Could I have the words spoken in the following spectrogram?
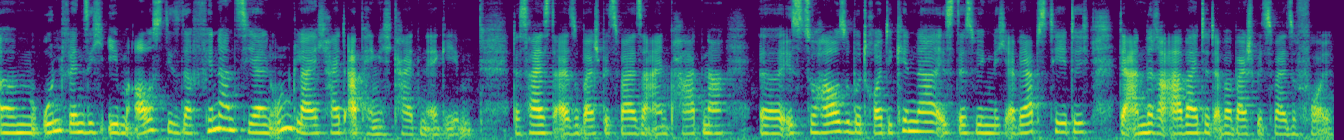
ähm, und wenn sich eben aus dieser finanziellen Ungleichheit Abhängigkeiten ergeben. Das heißt also beispielsweise ein Partner äh, ist zu Hause, betreut die Kinder, ist deswegen nicht erwerbstätig, der andere arbeitet aber beispielsweise voll.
